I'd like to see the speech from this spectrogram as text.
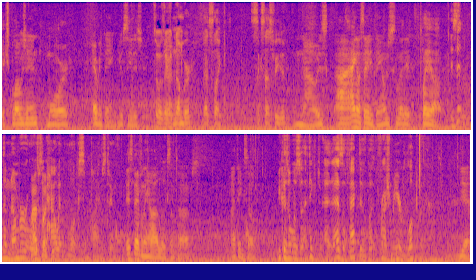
explosion, more everything. You'll see this year. So is there a number that's like success for you? No, it's I ain't gonna say anything. I'm just let it play out. Is it the number or Last is it how it looks sometimes too? It's definitely how it looks sometimes. I think so. Because it was, I think, as effective, but freshman year looked better. Yeah,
